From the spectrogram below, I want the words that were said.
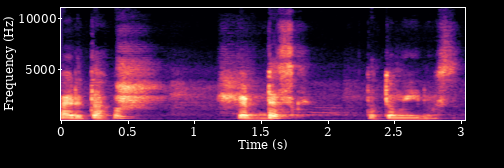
കരുത്താക്കും web desk Tatwamayi news.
